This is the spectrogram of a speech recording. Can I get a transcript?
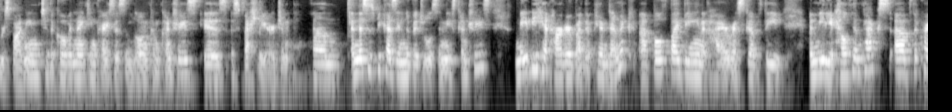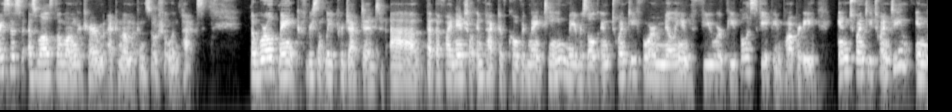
responding to the COVID-19 crisis in low-income countries is especially urgent. Um, and this is because individuals in these countries may be hit harder by the pandemic, uh, both by being at higher risk of the immediate health impacts of the crisis, as well as the longer-term economic and social impacts. The World Bank recently projected uh, that the financial impact of COVID 19 may result in 24 million fewer people escaping poverty in 2020 in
